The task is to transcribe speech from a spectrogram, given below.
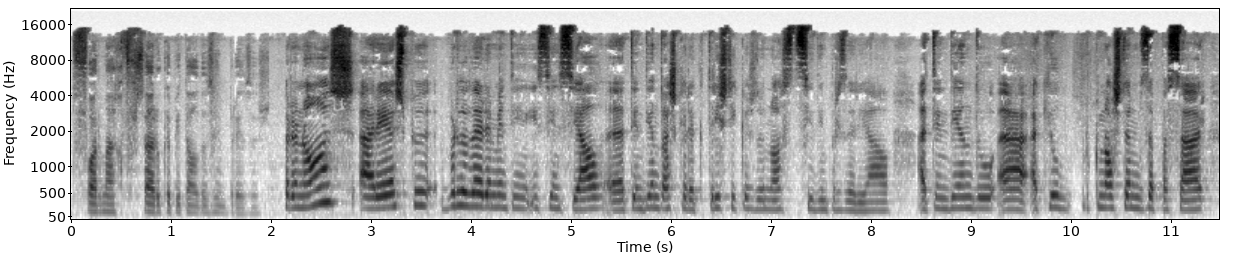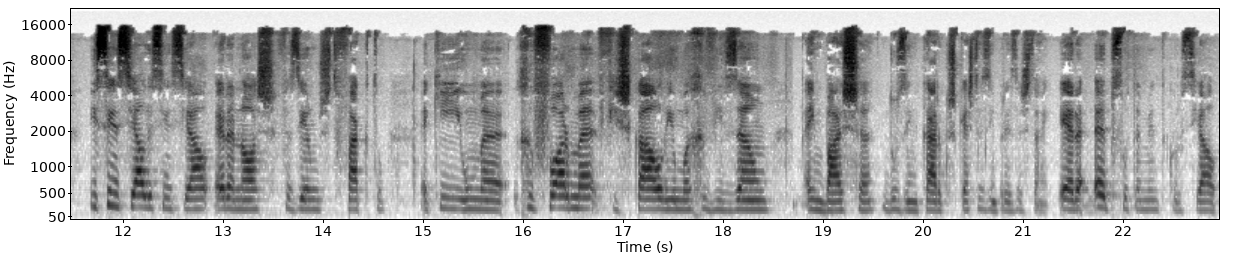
de forma a reforçar o capital das empresas? Para nós, a Aresp, verdadeiramente essencial, atendendo às características do nosso tecido empresarial, atendendo àquilo por que nós estamos a passar, essencial, essencial era nós fazermos, de facto, aqui uma reforma fiscal e uma revisão em baixa dos encargos que estas empresas têm. Era absolutamente crucial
